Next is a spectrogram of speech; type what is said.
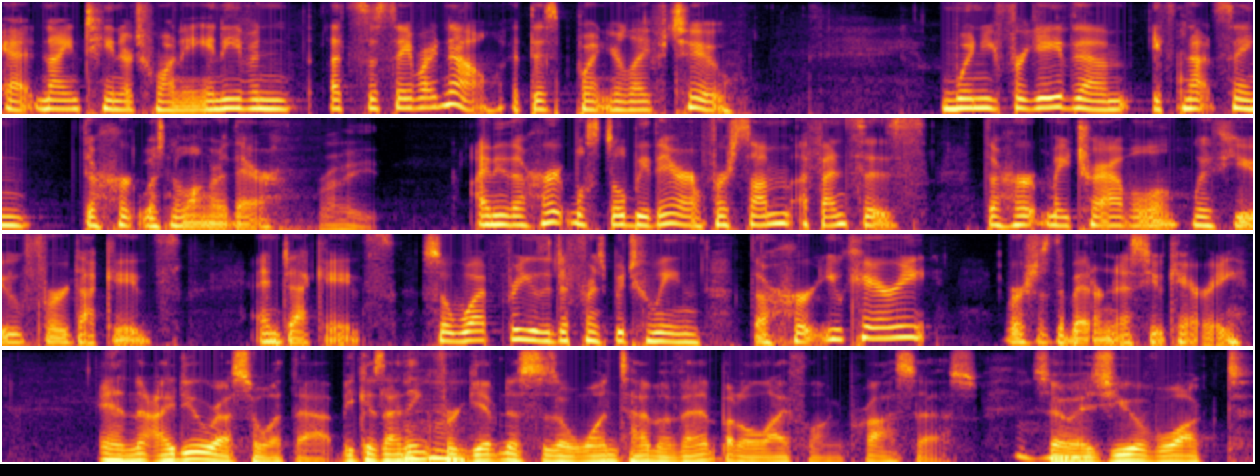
at 19 or 20, and even let's just say right now, at this point in your life too, when you forgave them, it's not saying the hurt was no longer there. Right. I mean, the hurt will still be there. And for some offenses, the hurt may travel with you for decades and decades. So, what for you is the difference between the hurt you carry versus the bitterness you carry? And I do wrestle with that because I think mm-hmm. forgiveness is a one time event, but a lifelong process. So, mm-hmm. as you have walked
